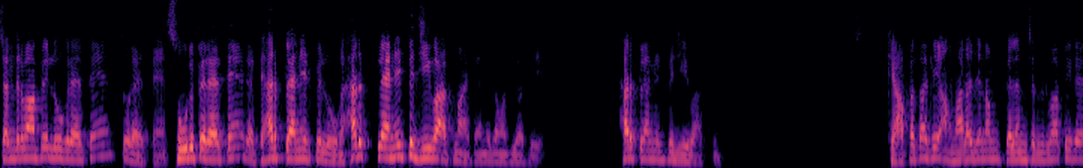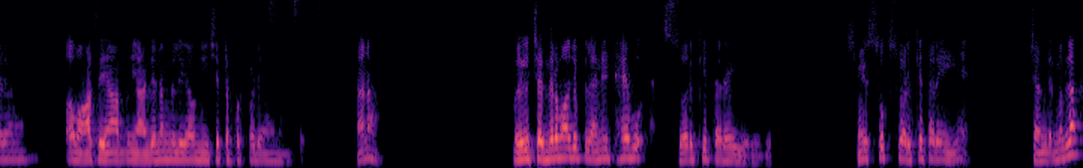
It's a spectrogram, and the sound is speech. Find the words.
चंद्रमा पे लोग रहते हैं तो रहते हैं। सूर्य पे रहते हैं रहते हैं। हर प्लेनेट पे लोग हैं। हर प्लेनेट पे जीवात्मा है, कहने का मतलब ये। हर प्लेनेट पे जीवात्मा। क्या पता कि हमारा जन्म पहले हम चंद्रमा पे रह रहे हो। और वहाँ से यहाँ यहाँ जन्म मिलेगा, नीचे टपक पड़े हों से। है ना? लेकिन चंद्रमा जो प्लेनेट है, वो स्वर्ग की तरह ही है उसमें सुख स्वर्ग की तरह ही है। चंद्र मतलब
